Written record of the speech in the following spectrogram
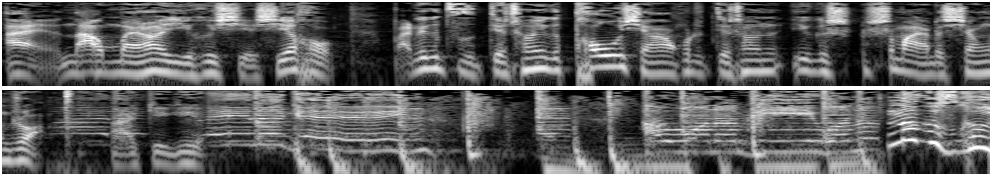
哎，那买上以后写写好，把这个字叠成一个桃形或者叠成一个什么样的形状，哎，给给。那个时候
